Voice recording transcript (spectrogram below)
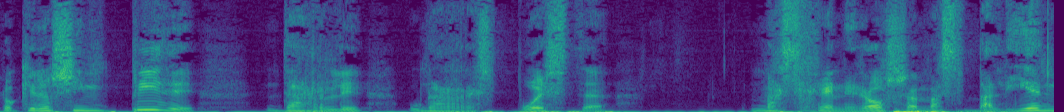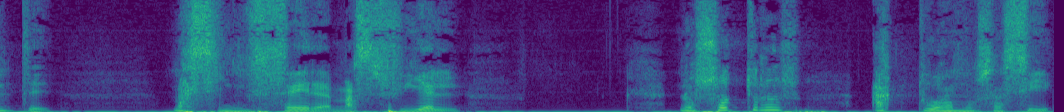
lo que nos impide darle una respuesta más generosa, más valiente, más sincera, más fiel. Nosotros actuamos así,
